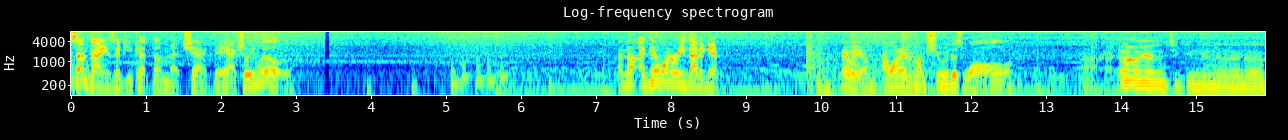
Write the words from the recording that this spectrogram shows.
Sometimes if you cut them a check, they actually will. Uh, I know, I didn't want to read that again. There we go. I wanted to punch through this wall. Oh, yeah, chicken, no, no, no.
